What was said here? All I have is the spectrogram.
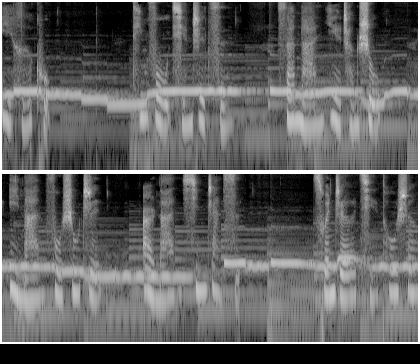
亦何苦？听父前至此，三男夜成数。一男复书至，二男新战死。存者且偷生，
